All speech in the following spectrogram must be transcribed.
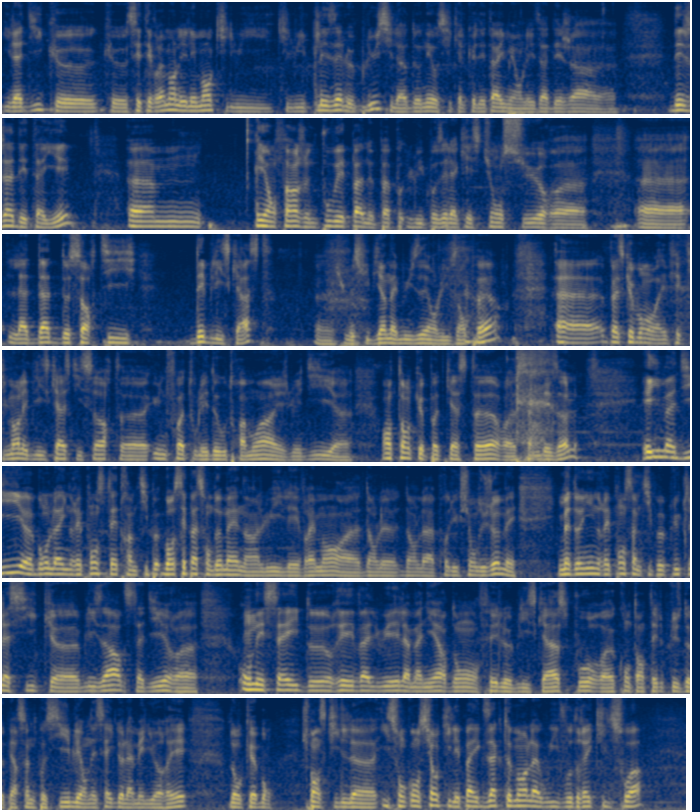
Il a dit que, c'était vraiment l'élément qui lui, qui lui plaisait le plus. Il a donné aussi quelques détails, mais on les a déjà, déjà détaillés. Et enfin, je ne pouvais pas ne pas lui poser la question sur la date de sortie des Blizzcast. Euh, je me suis bien amusé en lui faisant peur. Euh, parce que bon, effectivement, les Blizzcast, ils sortent euh, une fois tous les deux ou trois mois et je lui ai dit, euh, en tant que podcasteur, euh, ça me désole. Et il m'a dit, bon là, une réponse peut-être un petit peu... Bon, c'est pas son domaine, hein, lui, il est vraiment dans, le, dans la production du jeu, mais il m'a donné une réponse un petit peu plus classique Blizzard, c'est-à-dire on essaye de réévaluer la manière dont on fait le Blizzcast pour contenter le plus de personnes possible et on essaye de l'améliorer. Donc bon, je pense qu'ils euh, ils sont conscients qu'il n'est pas exactement là où ils voudraient qu'il soit.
